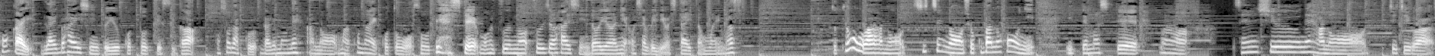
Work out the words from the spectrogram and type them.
今回ライブ配信ということですが、おそらく誰もね、あの、まあ、来ないことを想定して、もう普通の通常配信同様におしゃべりをしたいと思います。と今日は、あの、父の職場の方に行ってまして、まあ、先週ね、あの、父が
